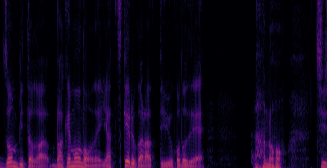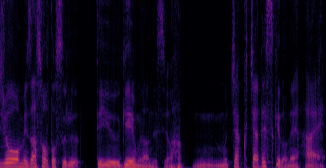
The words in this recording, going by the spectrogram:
ゾンビとか化け物をね、やっつけるからっていうことで、あの、地上を目指そうとするっていうゲームなんですよ。むちゃくちゃですけどね。はい。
